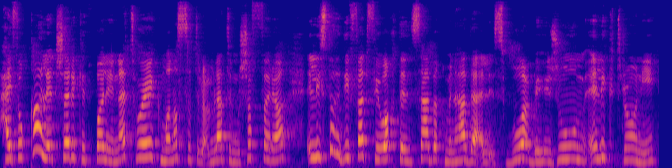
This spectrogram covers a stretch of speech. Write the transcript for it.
حيث قالت شركة بولي نتورك منصة العملات المشفرة اللي استهدفت في وقت سابق من هذا الأسبوع بهجوم إلكتروني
